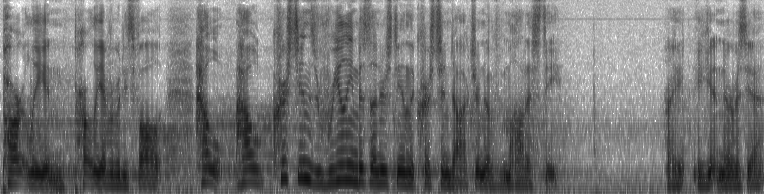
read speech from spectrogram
partly, and partly everybody's fault, how, how Christians really misunderstand the Christian doctrine of modesty. Right? You getting nervous yet?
